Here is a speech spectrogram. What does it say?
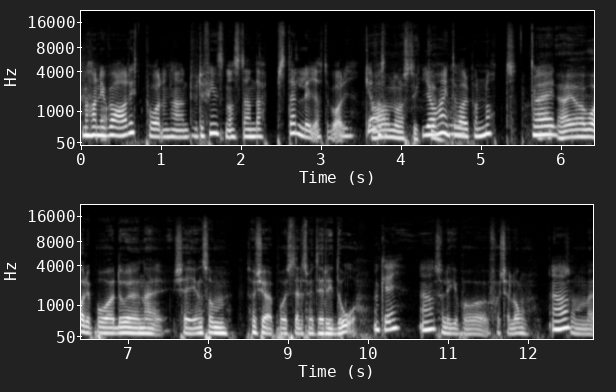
Men har ni Ja. varit på den här, för det finns någon stand-up ställe i Göteborg. Ja, några stycken. Jag har inte Mm. varit på något. Nej, Nej, jag har varit på, då är den här tjejen som, som kör på ett ställe som heter Ridå. Okej, ja. Som ligger på första lång ja som eh,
